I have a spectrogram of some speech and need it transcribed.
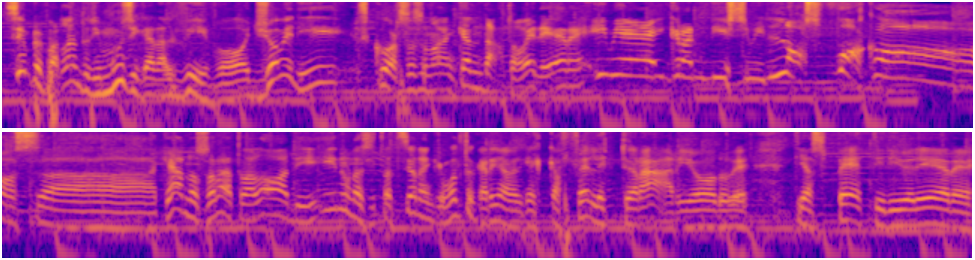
Sempre parlando di musica dal vivo, giovedì scorso sono anche andato a vedere i miei grandissimi Los Focos eh, che hanno suonato a Lodi in una situazione anche molto carina perché il caffè letterario dove ti aspetti di vedere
